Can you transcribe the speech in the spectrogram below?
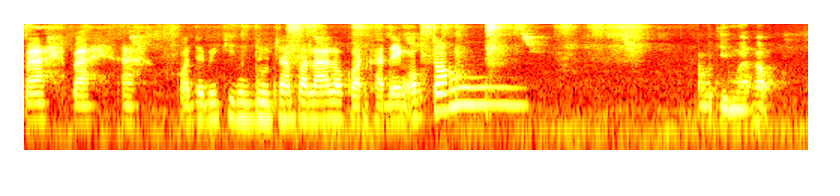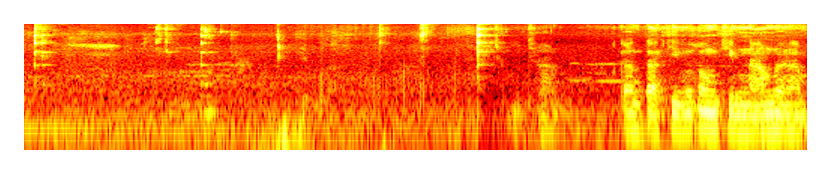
ไปไปอะก่อนจะไปกินดูน้ำปลาร้าเราก่อนค่ะ แดงออกต้อง เข้าไปชิมกันครับการตักชิมก็ต้องชิมน้ำด้วยนะครับ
